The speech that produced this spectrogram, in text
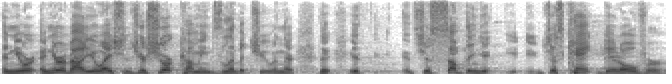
And your, in your evaluations, your shortcomings limit you, and they're, they're it, it's just something you, you just can't get over.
